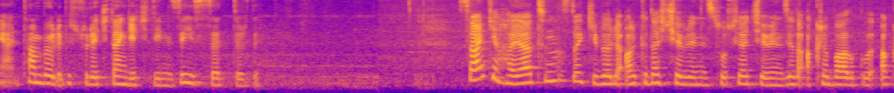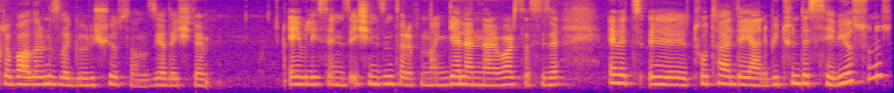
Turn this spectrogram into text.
Yani tam böyle bir süreçten geçtiğinizi hissettirdi. Sanki hayatınızdaki böyle arkadaş çevreniz, sosyal çevreniz ya da akrabalık, akrabalarınızla görüşüyorsanız ya da işte evliyseniz eşinizin tarafından gelenler varsa size evet e, totalde yani bütünde seviyorsunuz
